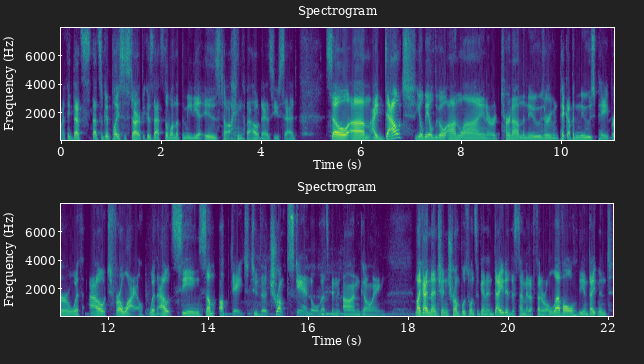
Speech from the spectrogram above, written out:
I think that's that's a good place to start because that's the one that the media is talking about, as you said. So um, I doubt you'll be able to go online or turn on the news or even pick up a newspaper without, for a while, without seeing some update to the Trump scandal that's been ongoing. Like I mentioned, Trump was once again indicted, this time at a federal level. The indictment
